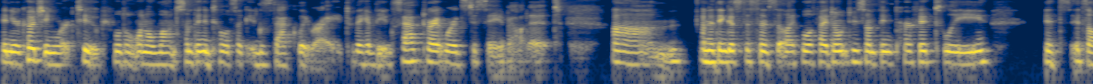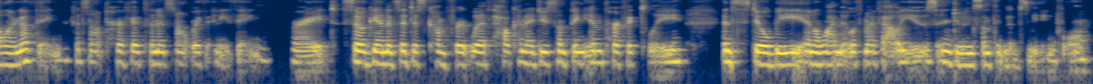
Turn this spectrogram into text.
in your coaching work too. People don't want to launch something until it's like exactly right, or they have the exact right words to say about it. Um, and I think it's the sense that like, well, if I don't do something perfectly, it's it's all or nothing. If it's not perfect, then it's not worth anything, right? So again, it's a discomfort with how can I do something imperfectly and still be in alignment with my values and doing something that's meaningful.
